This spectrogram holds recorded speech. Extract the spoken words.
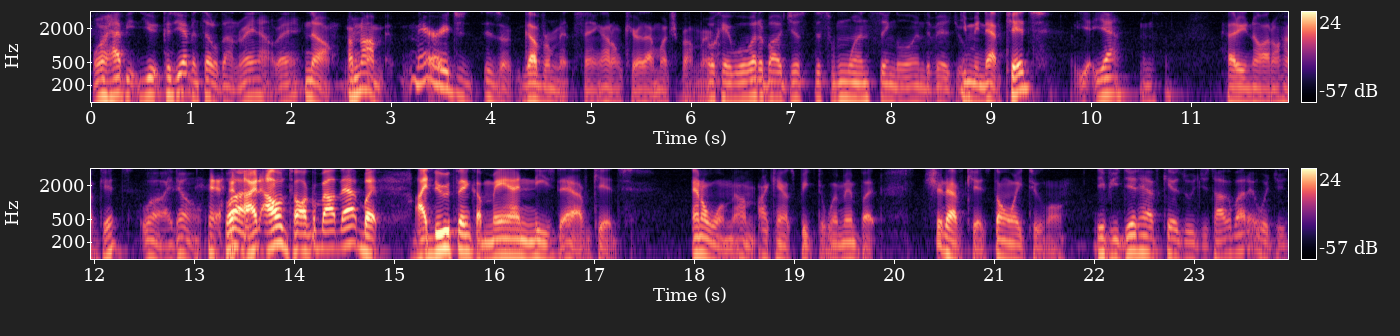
or happy you because you haven't settled down right now, right? No, I'm not. Marriage is, a government thing. I don't care that much about marriage. Okay, well what about just this one single individual? You mean to have kids? Y- yeah. How do you know I don't have kids? Well, I don't. But But I, I don't talk about that. But I do think a man needs to have kids, and a woman. I'm, I can't speak to women, but should have kids. Don't wait too long. if you did have kids, would you talk about it? Would you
